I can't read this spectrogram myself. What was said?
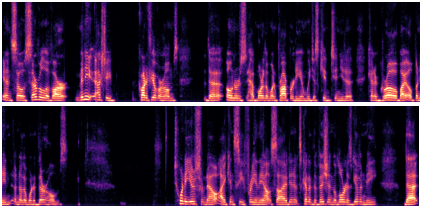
And so several of our many, actually, quite a few of our homes, the owners have more than one property, and we just continue to kind of grow by opening another one of their homes. 20 years from now, I can see free on the outside. And it's kind of the vision the Lord has given me that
